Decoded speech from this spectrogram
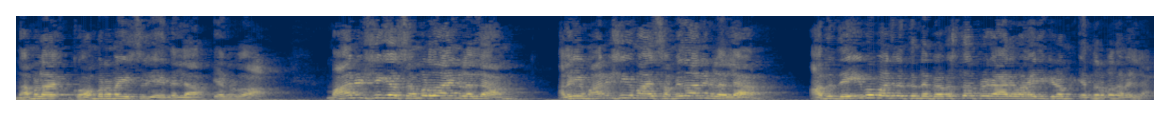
നമ്മൾ കോംപ്രമൈസ് ചെയ്യുന്നില്ല എന്നുള്ളതാണ്. മാനുഷിക സമ്പ്രദായങ്ങളെല്ലാം അല്ലെങ്കിൽ മാനുഷികമായ സംവിധാനങ്ങളെല്ലാം അത് ദൈവവചനത്തിന്റെ വ്യവസ്ഥ പ്രകാരമായിരിക്കണം എന്ന് നിർബന്ധമില്ല.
